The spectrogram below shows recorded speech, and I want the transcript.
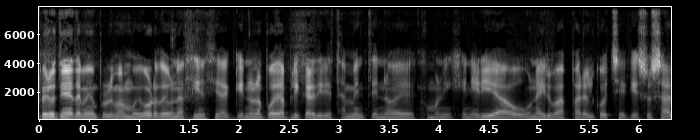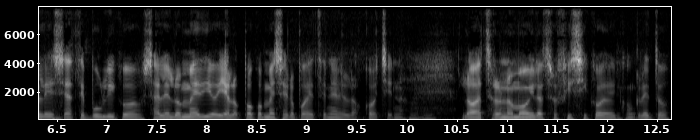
Pero tiene también un problema muy gordo. Es una ciencia que no la puede aplicar directamente. No es como la ingeniería o un airbag para el coche, que eso sale, se hace público, sale en los medios y a los pocos meses lo puedes tener en los coches, ¿no? Los astrónomos y los astrofísicos en concreto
